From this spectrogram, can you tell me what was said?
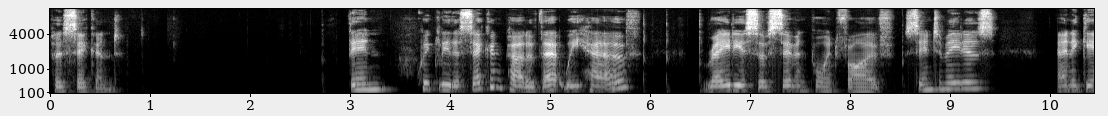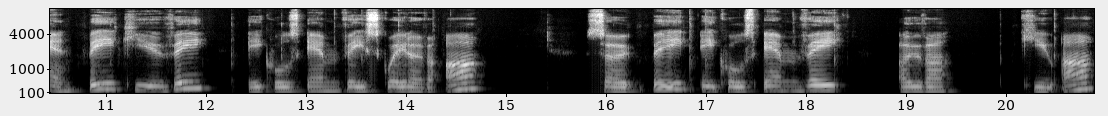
per second. Then quickly the second part of that we have radius of 7.5 centimeters and again BQV equals mv squared over r so B equals mv over QR.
